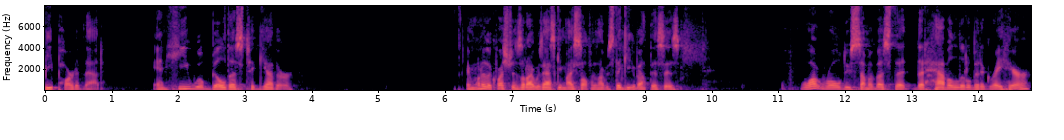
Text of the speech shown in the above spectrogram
be part of that. And He will build us together. And one of the questions that I was asking myself as I was thinking about this is what role do some of us that, that have a little bit of gray hair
